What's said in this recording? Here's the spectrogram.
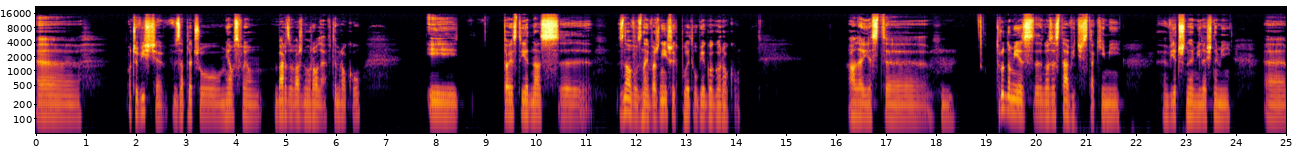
e, oczywiście w zapleczu miał swoją bardzo ważną rolę w tym roku i to jest jedna z e, znowu z najważniejszych płyt ubiegłego roku ale jest. E, hmm, trudno mi jest go zestawić z takimi wiecznymi, leśnymi e,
